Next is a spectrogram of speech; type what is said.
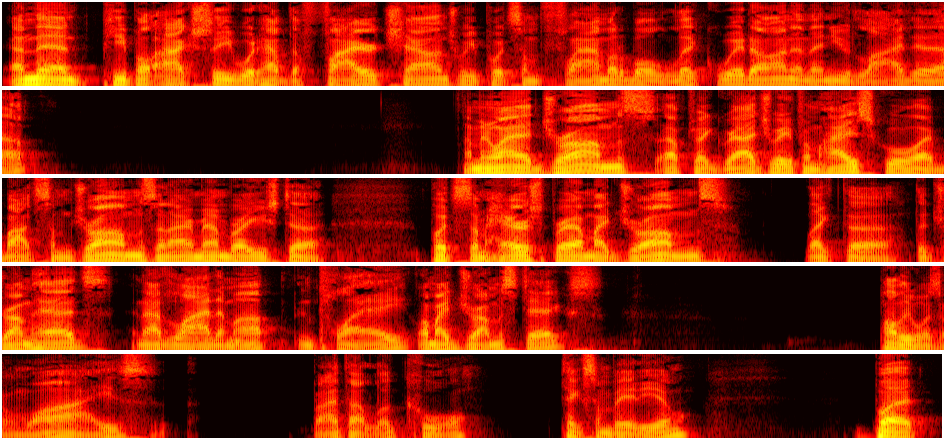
And then people actually would have the fire challenge where you put some flammable liquid on and then you light it up. I mean, when I had drums after I graduated from high school, I bought some drums, and I remember I used to put some hairspray on my drums, like the the drum heads, and I'd light them up and play, or my drumsticks. Probably wasn't wise, but I thought looked cool. Take some video. But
